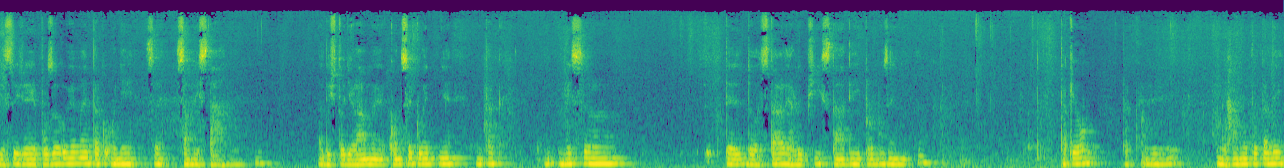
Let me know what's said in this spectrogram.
Jestliže je pozorujeme, tak oni se sami stáhnou. A když to děláme konsekventně, tak mysl jde do stále hlubších stádií probuzení. Tak jo, tak eh, necháme to tady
